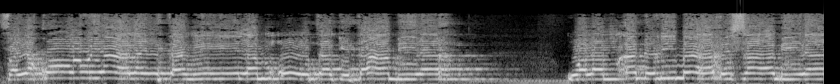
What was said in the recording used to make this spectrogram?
فيقول يا ليتني لم أوت كتابيا ولم أدر ما حسابيا.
